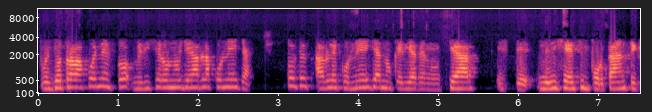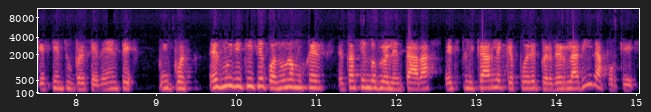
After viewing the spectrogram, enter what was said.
pues yo trabajo en esto, me dijeron, oye, habla con ella. Entonces hablé con ella, no quería denunciar, este, le dije es importante que siente un precedente y pues es muy difícil cuando una mujer está siendo violentada explicarle que puede perder la vida porque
